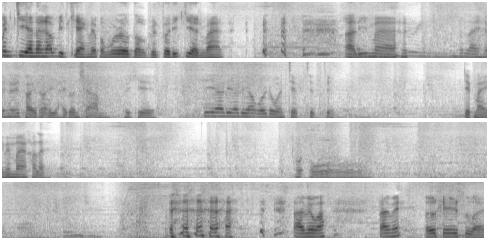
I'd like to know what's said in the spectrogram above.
มันเกียนนะครับ บิดแข็งเลยผมพูดตรงๆเป็นตัวที่เกียนมาก อาริมาไม่เป็นไรเฮ้ยเฮ้ยถอยถอยอย่าให้โดนชาม โอเค เดียวเดียวเดียวโอ้ยโดนเจ็บเจ็บเจ็บ เจ็บไหมไม่มากเท่าไหร่ โอ้โหตายไหมวะ ตายไหมโอเคสวย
